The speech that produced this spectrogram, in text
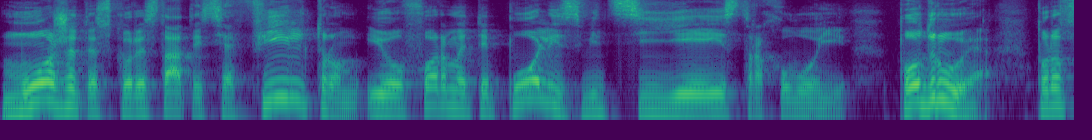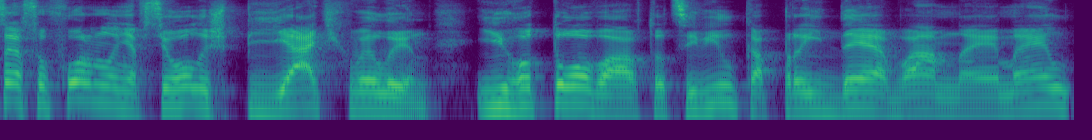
можете скористатися фільтром і оформити поліс від цієї страхової. По-друге, процес оформлення всього лиш 5 хвилин, і готова автоцивілка прийде вам на емейл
